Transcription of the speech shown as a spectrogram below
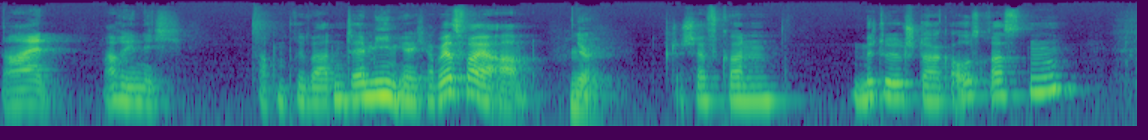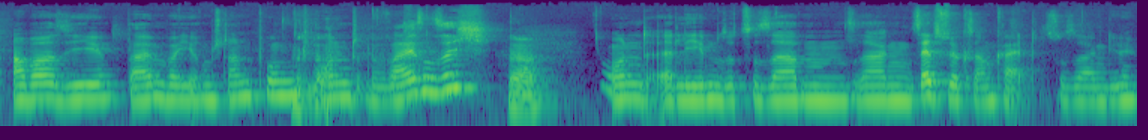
nein, mach ich nicht. Ich habe einen privaten Termin, ja, ich habe jetzt Feierabend. Ja. Der Chef kann mittelstark ausrasten, aber sie bleiben bei ihrem Standpunkt und beweisen sich. Ja. Und erleben sozusagen sagen Selbstwirksamkeit. So sagen die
